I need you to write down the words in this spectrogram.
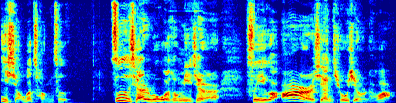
一小个层次。之前如果说米切尔是一个二线球星的话，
